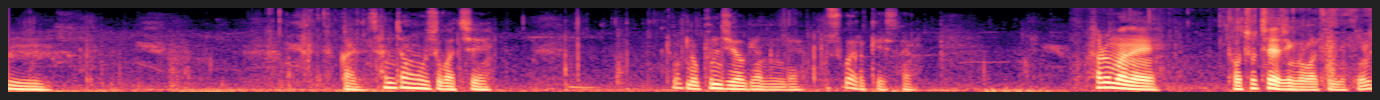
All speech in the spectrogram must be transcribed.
음. 약간 산정 호수 같이 좀 높은 지역이었는데 호수가 이렇게 있어요. 하루 만에 더 초췌해진 것 같은 느낌.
